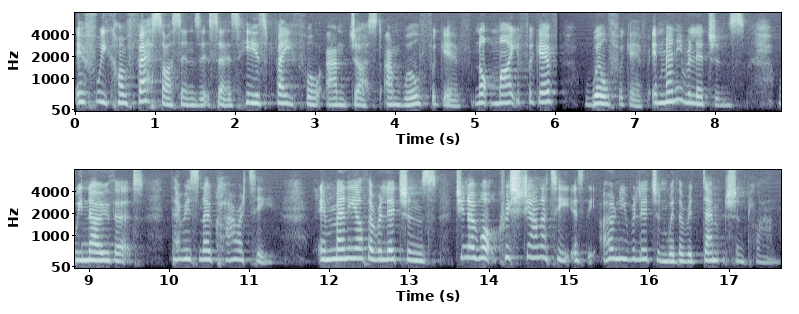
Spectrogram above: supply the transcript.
If we confess our sins, it says, he is faithful and just and will forgive. Not might forgive, will forgive. In many religions, we know that there is no clarity. In many other religions, do you know what? Christianity is the only religion with a redemption plan.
